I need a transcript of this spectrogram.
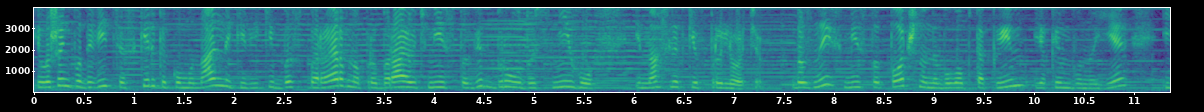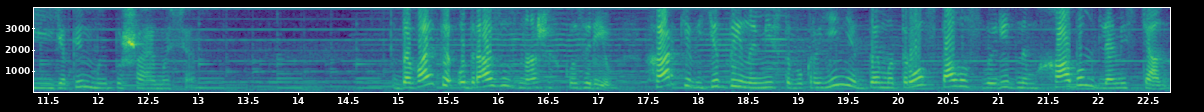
І лишень подивіться, скільки комунальників, які безперервно прибирають місто від бруду, снігу і наслідків прильотів. Без них місто точно не було б таким, яким воно є, і яким ми пишаємося. Давайте одразу з наших козирів. Харків єдине місто в Україні, де метро стало своєрідним хабом для містян.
